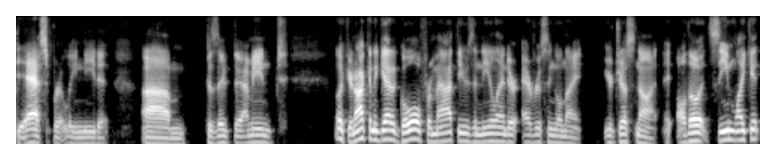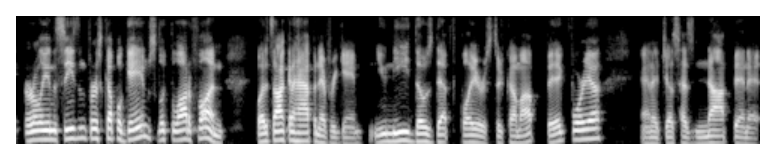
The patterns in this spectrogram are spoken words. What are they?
desperately need it. Um, because they, they, I mean, look, you're not going to get a goal from Matthews and Nylander every single night. You're just not. Eh, although it seemed like it early in the season, first couple games looked a lot of fun, but it's not going to happen every game. You need those depth players to come up big for you, and it just has not been it.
